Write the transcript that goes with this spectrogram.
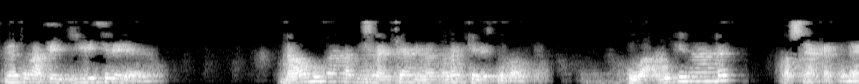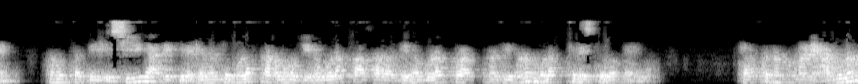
නැත්නම් අපේ ජීවිතයේ නාමු කරන අපි ඉස්සරහ කියන්නේ නැත්නම් කෙලස් බව. ඌ අලු කෙනාට ප්‍රශ්නයක් නැහැ. නමුත් අපි සීලාරේ කියලා කියනකොට ගොඩක් කර්මෝ තියෙනවා, ගොඩක් ආසාවල් තියෙනවා, ගොඩක් ප්‍රාර්ථනා තියෙනවා, ගොඩක් කෙලස් තුනක් ඇවිල්ලා. ප්‍රාර්ථනා ප්‍රමාණය අඩුනා,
